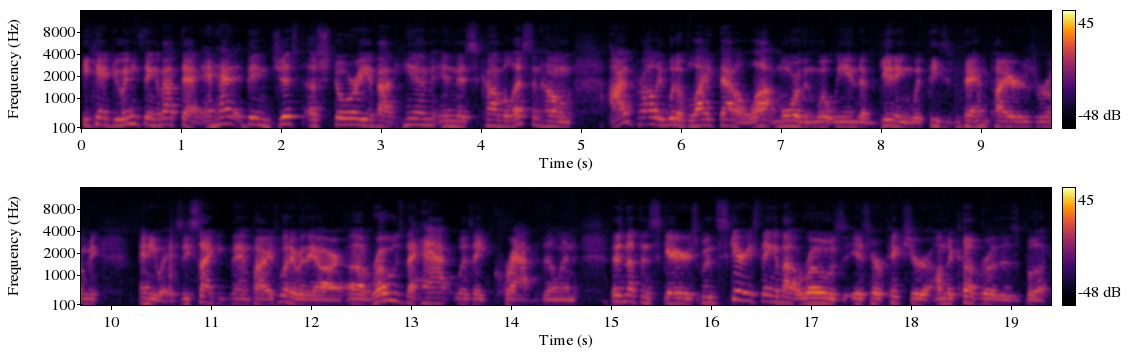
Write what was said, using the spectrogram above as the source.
He can't do anything about that. And had it been just a story about him in this convalescent home, I probably would have liked that a lot more than what we end up getting with these vampires roaming. Anyways, these psychic vampires, whatever they are. Uh, Rose the Hat was a crap villain. There's nothing scary. But the scariest thing about Rose is her picture on the cover of this book.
